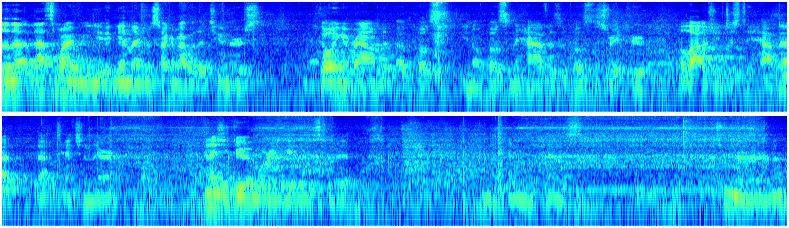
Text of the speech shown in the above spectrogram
So that, that's why we, again, like I was talking about with the tuners, going around a post, you know, post and a half as opposed to straight through, allows you just to have that, that tension there. And as you do it more, you get used to it. And the thing has tuner in it.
